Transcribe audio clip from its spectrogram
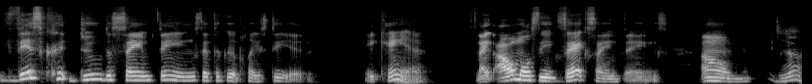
this could do the same things that the Good Place did. It hmm can, like almost the exact same things. Um, Yeah.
